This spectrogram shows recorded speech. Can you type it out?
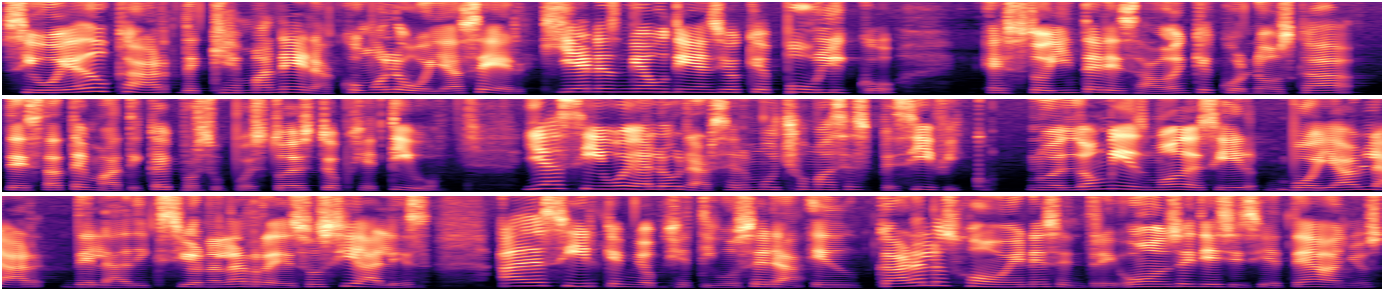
Si voy a educar, ¿de qué manera? ¿Cómo lo voy a hacer? ¿Quién es mi audiencia qué público estoy interesado en que conozca de esta temática y por supuesto de este objetivo? Y así voy a lograr ser mucho más específico. No es lo mismo decir voy a hablar de la adicción a las redes sociales a decir que mi objetivo será educar a los jóvenes entre 11 y 17 años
